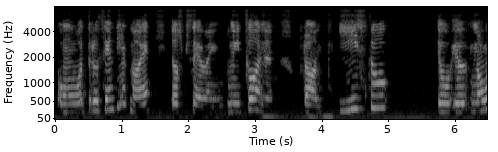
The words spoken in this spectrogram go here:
com outro sentido, não é? Eles percebem bonitona, pronto. E isto eu, eu não.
